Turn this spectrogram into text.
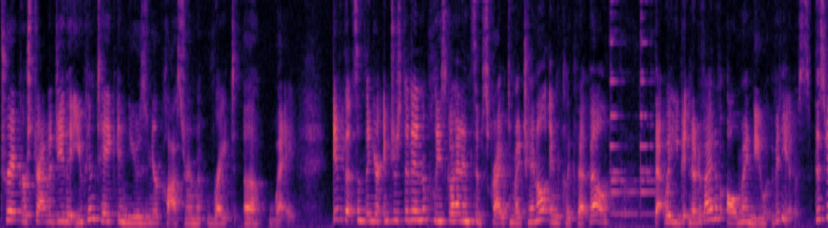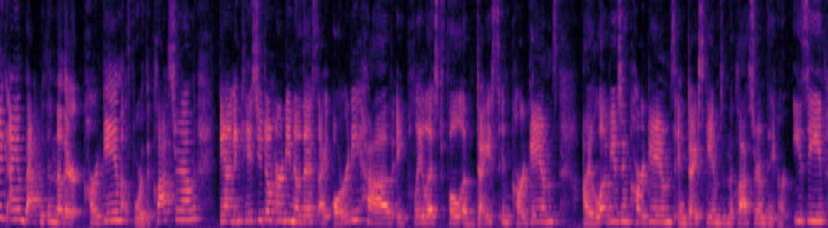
trick, or strategy that you can take and use in your classroom right away. If that's something you're interested in, please go ahead and subscribe to my channel and click that bell. That way you get notified of all my new videos. This week I am back with another card game for the classroom. And in case you don't already know this, I already have a playlist full of dice and card games. I love using card games and dice games in the classroom. They are easy.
